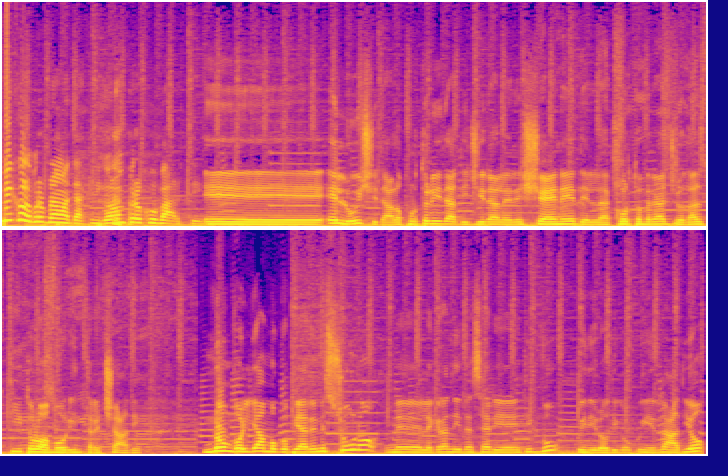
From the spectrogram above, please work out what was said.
Piccolo problema tecnico, non preoccuparti. E... e lui ci dà l'opportunità di girare le scene del cortometraggio dal titolo Amori intrecciati. Non vogliamo copiare nessuno nelle grandi serie TV, quindi lo dico qui in radio,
